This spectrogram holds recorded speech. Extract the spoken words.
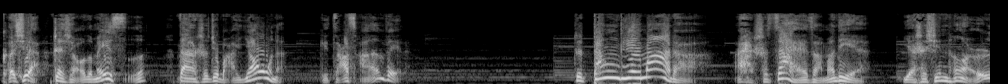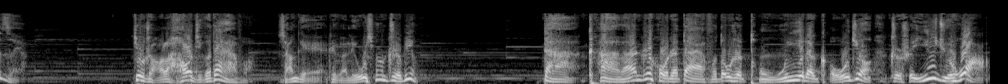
可惜这小子没死，但是就把腰呢给砸残废了。这当爹妈的，哎，是再怎么地也是心疼儿子呀，就找了好几个大夫，想给这个刘星治病。但看完之后，这大夫都是统一的口径，只是一句话：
